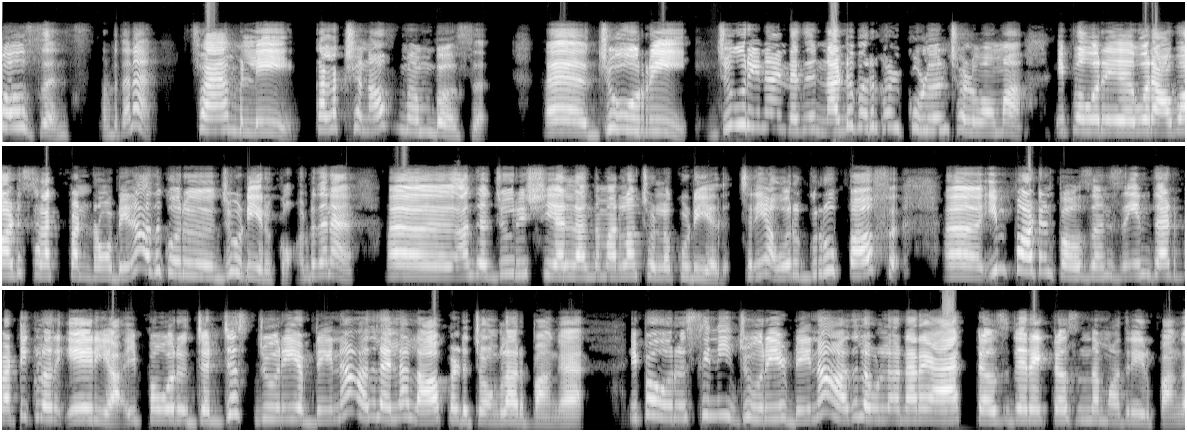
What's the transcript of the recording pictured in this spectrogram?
பர்சன்ஸ் அப்படித்தானே? Family collection of members jury. ஜூரினா என்னது? நடுவர்கள் குழுன்னு சொல்லுவோமா? இப்போ ஒரு ஒரு அவார்டு செலக்ட் பண்றோம் அப்படின்னா அதுக்கு ஒரு ஜூடி இருக்கும். அப்படிதானே? அந்த ஜூரிஷியல் அந்த மாதிரிலாம் சொல்லக்கூடியது. சரியா? ஒரு group of important persons in that particular area இப்போ ஒரு ஜட்ஜஸ் ஜூரி அப்படின்னா அதுல எல்லாம் லா படிச்சவங்களா இருப்பாங்க. இப்போ ஒரு சினி ஜூரி அப்படின்னா அதுல உள்ள நிறைய ஆக்டர்ஸ் டைரக்டர்ஸ் இந்த மாதிரி இருப்பாங்க.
